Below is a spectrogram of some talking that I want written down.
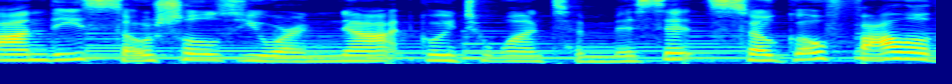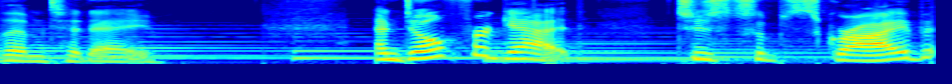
on these socials, you are not going to want to miss it, so go follow them today. And don't forget to subscribe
